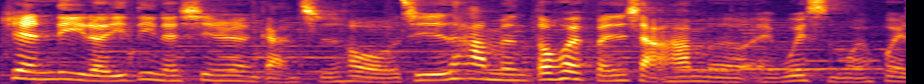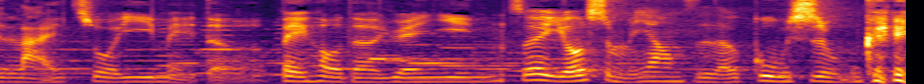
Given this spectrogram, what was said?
建立了一定的信任感之后，其实他们都会分享他们哎为什么会来做医美的背后的原因。所以有什么样子的故事，我们可以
